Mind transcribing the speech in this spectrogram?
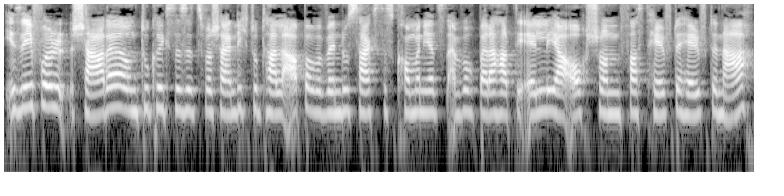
ist eh voll schade und du kriegst das jetzt wahrscheinlich total ab, aber wenn du sagst, das kommen jetzt einfach bei der HTL ja auch schon fast Hälfte, Hälfte nach,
